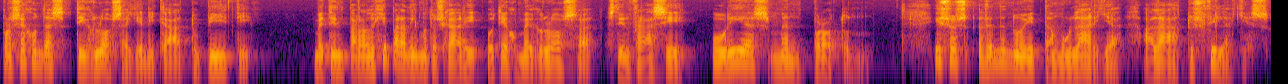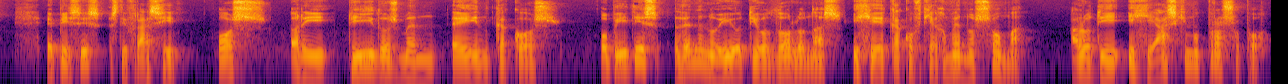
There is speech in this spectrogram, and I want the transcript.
προσέχοντας τη γλώσσα γενικά του ποιητή. Με την παραδοχή παραδείγματος χάρη ότι έχουμε γλώσσα στην φράση «ουρίας μεν πρώτον». Ίσως δεν εννοεί τα μουλάρια, αλλά τους φύλακες. Επίσης, στη φράση «ως ρι τι είδος μεν ειν κακός», ο ποιητής δεν εννοεί ότι ο δόλωνας είχε κακοφτιαγμένο σώμα, αλλά ότι είχε άσχημο πρόσωπο.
